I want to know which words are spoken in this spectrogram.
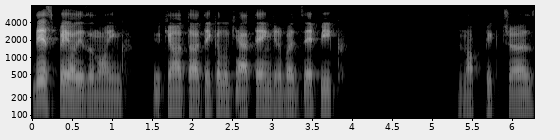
This pale is annoying. You cannot uh, take a look at Angry Birds Epic. No pictures.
